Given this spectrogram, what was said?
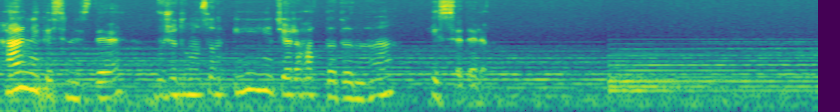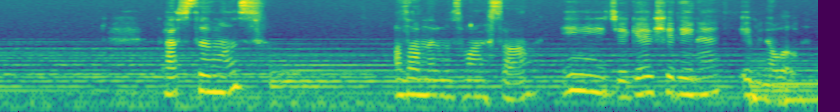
Her nefesimizde vücudumuzun iyice rahatladığını hissedelim. Kastığımız alanlarımız varsa iyice gevşediğine emin olalım.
